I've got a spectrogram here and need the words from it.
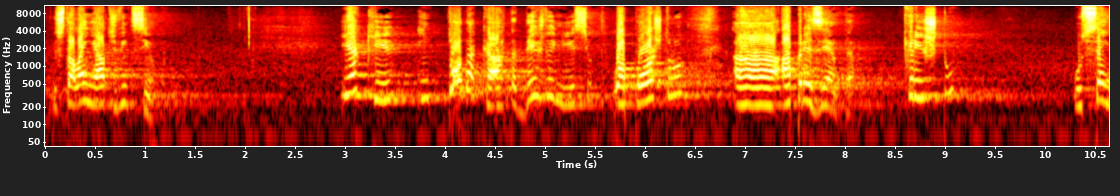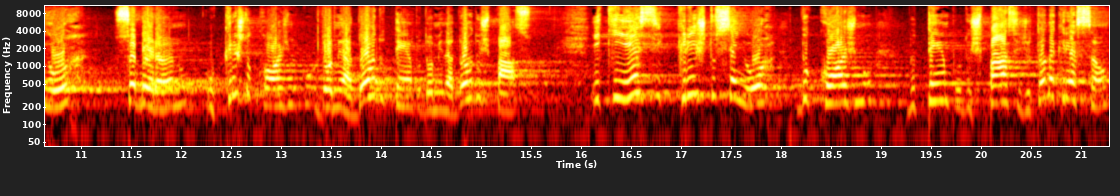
Isso está lá em Atos 25. E aqui, em toda a carta, desde o início, o apóstolo ah, apresenta Cristo, o Senhor soberano, o Cristo cósmico, o dominador do tempo, o dominador do espaço, e que esse Cristo Senhor do cosmo, do tempo, do espaço, de toda a criação,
